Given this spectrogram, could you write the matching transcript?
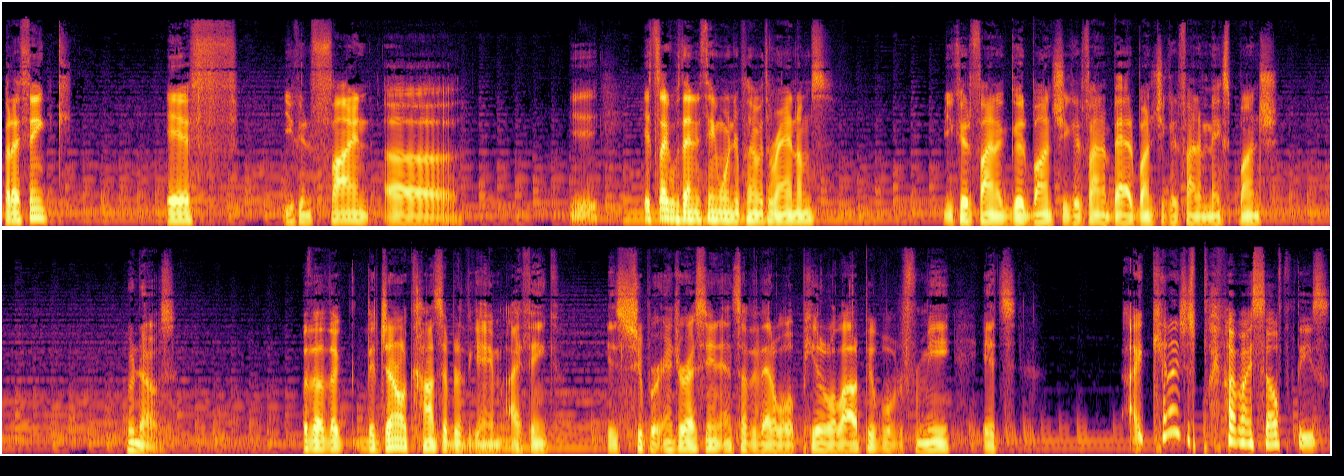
But I think if you can find a it's like with anything when you're playing with randoms. You could find a good bunch, you could find a bad bunch, you could find a mixed bunch. Who knows? But the, the the general concept of the game, I think, is super interesting and something that will appeal to a lot of people. But for me, it's I can I just play by myself, please?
